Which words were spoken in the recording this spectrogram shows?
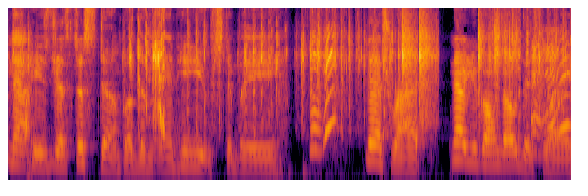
now he's just a stump of the man he used to be. That's right. Now you're gonna go this way.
